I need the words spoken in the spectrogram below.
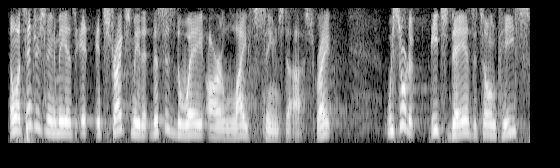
And what's interesting to me is it, it strikes me that this is the way our life seems to us, right? We sort of, each day is its own piece.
